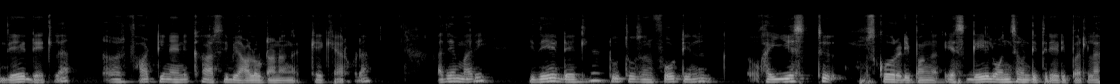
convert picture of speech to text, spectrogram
இதே டேட்டில் ஃபார்ட்டி நைனுக்கு ஆர்சிபி ஆல் அவுட் ஆனாங்க கேகேஆர் கூட. அதே மாதிரி இதே டேட்டில் டூ தௌசண்ட் ஃபோர்டீனில் ஹையஸ்ட்டு ஸ்கோர் அடிப்பாங்க. Yes Gayle one seventy three அடிப்பார்ல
